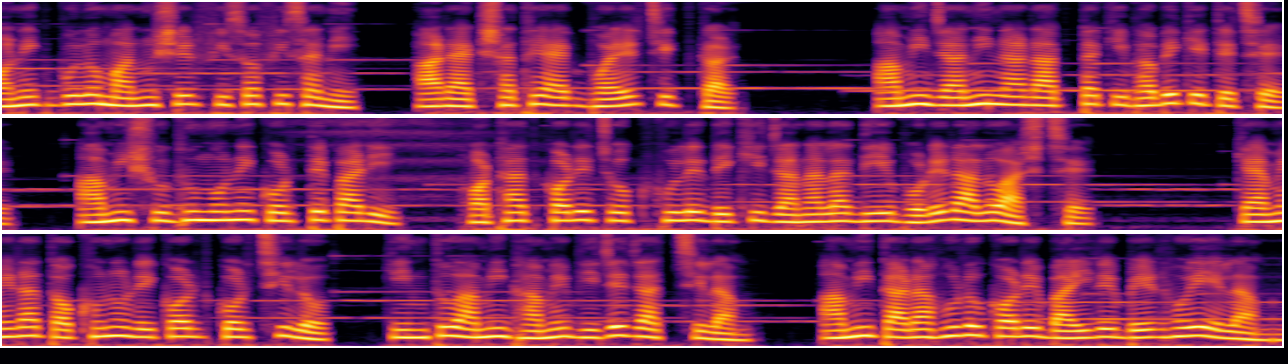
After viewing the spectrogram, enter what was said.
অনেকগুলো মানুষের ফিসফিসানি, আর একসাথে এক ভয়ের চিৎকার। আমি জানি না রাতটা কীভাবে কেটেছে। আমি শুধু মনে করতে পারি, হঠাৎ করে চোখ খুলে দেখি জানালা দিয়ে ভোরের আলো আসছে। ক্যামেরা তখনও রেকর্ড করছিল, কিন্তু আমি ঘামে ভিজে যাচ্ছিলাম। আমি তাড়াহুড়ো করে বাইরে বের হয়ে এলাম।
